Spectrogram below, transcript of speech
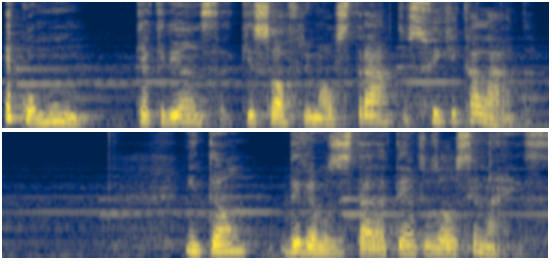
É comum que a criança que sofre maus tratos fique calada. Então, devemos estar atentos aos sinais.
